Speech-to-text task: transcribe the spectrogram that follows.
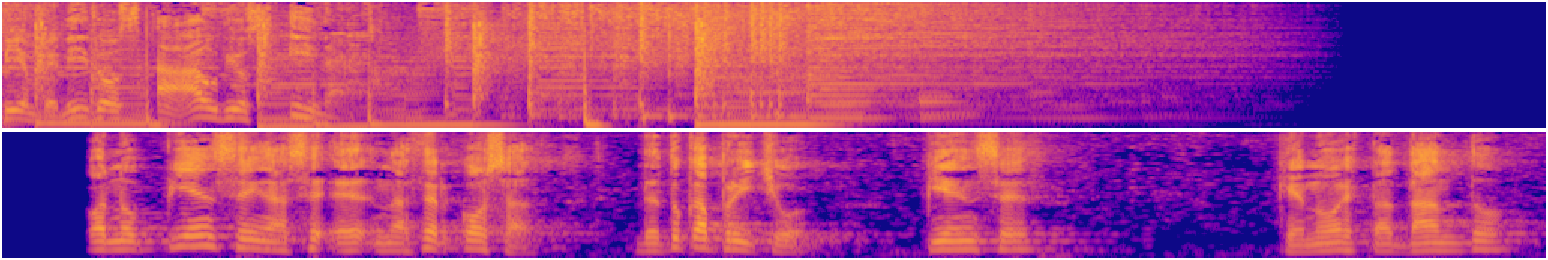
Bienvenidos a Audios INA. Cuando piensen en hacer, cosas de tu capricho, pienses que no estás dando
